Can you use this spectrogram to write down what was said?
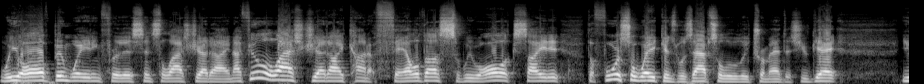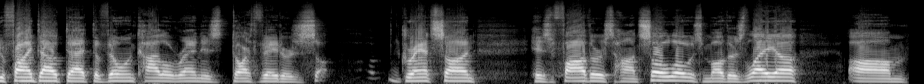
we all have been waiting for this since The Last Jedi, and I feel The Last Jedi kind of failed us. We were all excited. The Force Awakens was absolutely tremendous. You get you find out that the villain Kylo Ren is Darth Vader's grandson. His father's Han Solo, his mother's Leia. Um,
